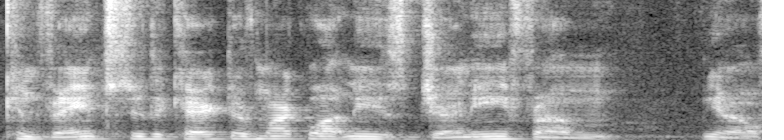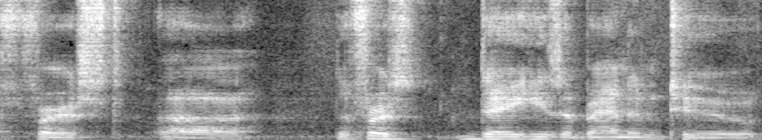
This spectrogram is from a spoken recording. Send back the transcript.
conveyance through the character of Mark Watney's journey from, you know, first uh, the first day he's abandoned to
